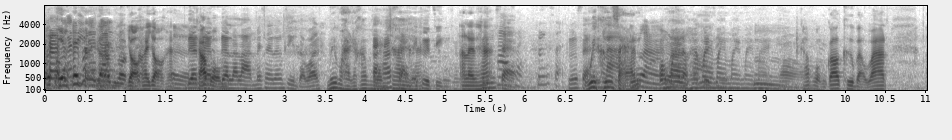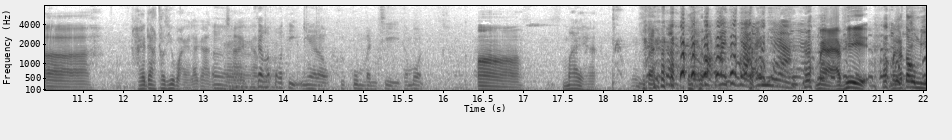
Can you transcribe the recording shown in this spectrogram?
เมื่อกี้ให้ภรรยาอยู่หยอกฮะหยอกฮะเออเดือนครับผมเดือนละล้านไม่ใช่เรื่องจริงแต่ว่าไม่ไหวแล้วครับผแต่มห้าใช่แสนนี่ฮะคือจริงใช่หมอะไรนะฮะครึ่งแสน ครึ่งแสน วิครึ่งแสนครึ่งล้านอ๋อไม่หรอกครับไม่ไม่ไม่ไม่ไม่อืมครับผมก็คือแบบว่าเอ่อให้ได้เท่าที่ไหวแล้วกัน เออใช่ครับแต่ว่าปกติเมียเราคือกลุ่มบัญชีทั้งหมดอ่า ไม่ฮะ บอกให้ทุกอย่างให้เมีย แหมพี่มันก็ต้องมี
